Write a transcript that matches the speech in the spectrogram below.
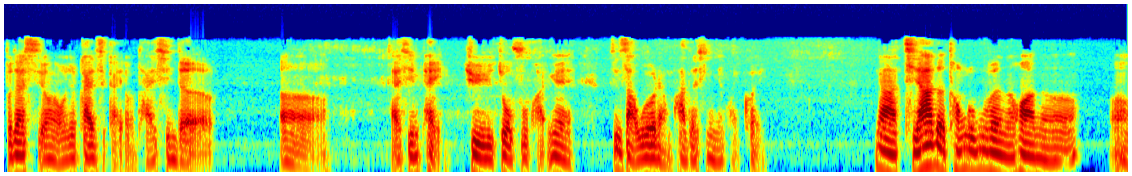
不再使用了，我就开始改用台新的呃台新 Pay 去做付款，因为至少我有两趴的现金回馈。那其他的通路部分的话呢，呃，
